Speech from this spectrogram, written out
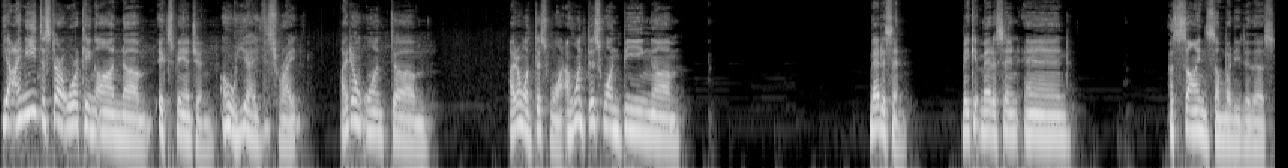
Yeah, I need to start working on um, expansion. Oh yeah, that's right. I don't want um, I don't want this one. I want this one being um, medicine. Make it medicine and assign somebody to this.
